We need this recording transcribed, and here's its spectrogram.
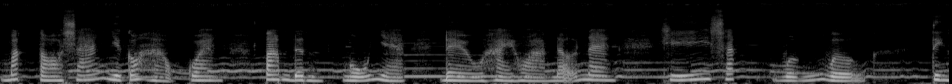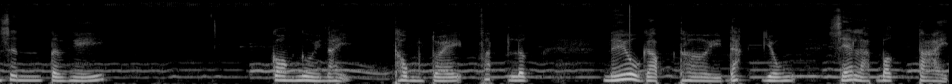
mắt to sáng như có hào quang, tam đình, ngũ nhạc đều hài hòa nở nang, khí sắc vững vượng. Tiên sinh tự nghĩ, con người này thông tuệ phách lực, nếu gặp thời đắc dụng sẽ là bậc tài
